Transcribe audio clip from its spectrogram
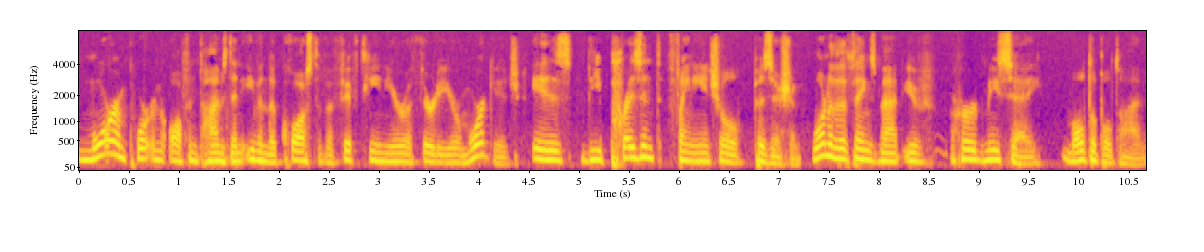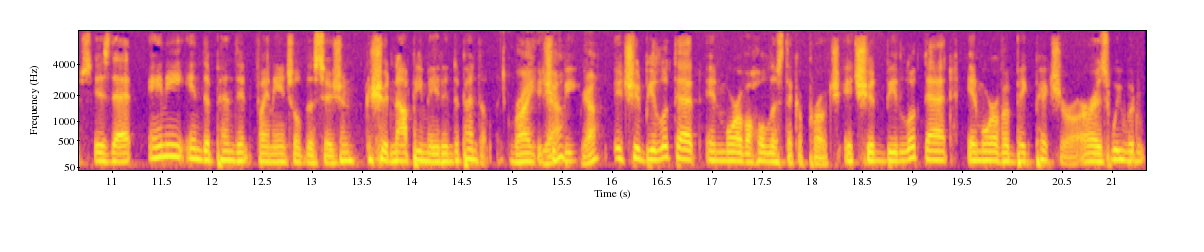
more important oftentimes than even the cost of a 15 year or 30 year mortgage is the present financial position. One of the things, Matt, you've heard me say multiple times is that any independent financial decision should not be made independently. Right. It yeah. should be yeah. it should be looked at in more of a holistic approach. It should be looked at in more of a big picture or as we would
